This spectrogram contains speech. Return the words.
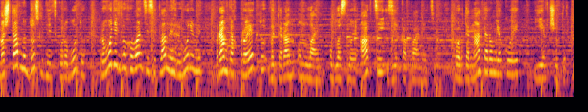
Масштабну дослідницьку роботу проводять вихованці Світлани Григорівни в рамках проєкту Ветеран онлайн обласної акції Зірка пам'яті, координатором якої є вчителька.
